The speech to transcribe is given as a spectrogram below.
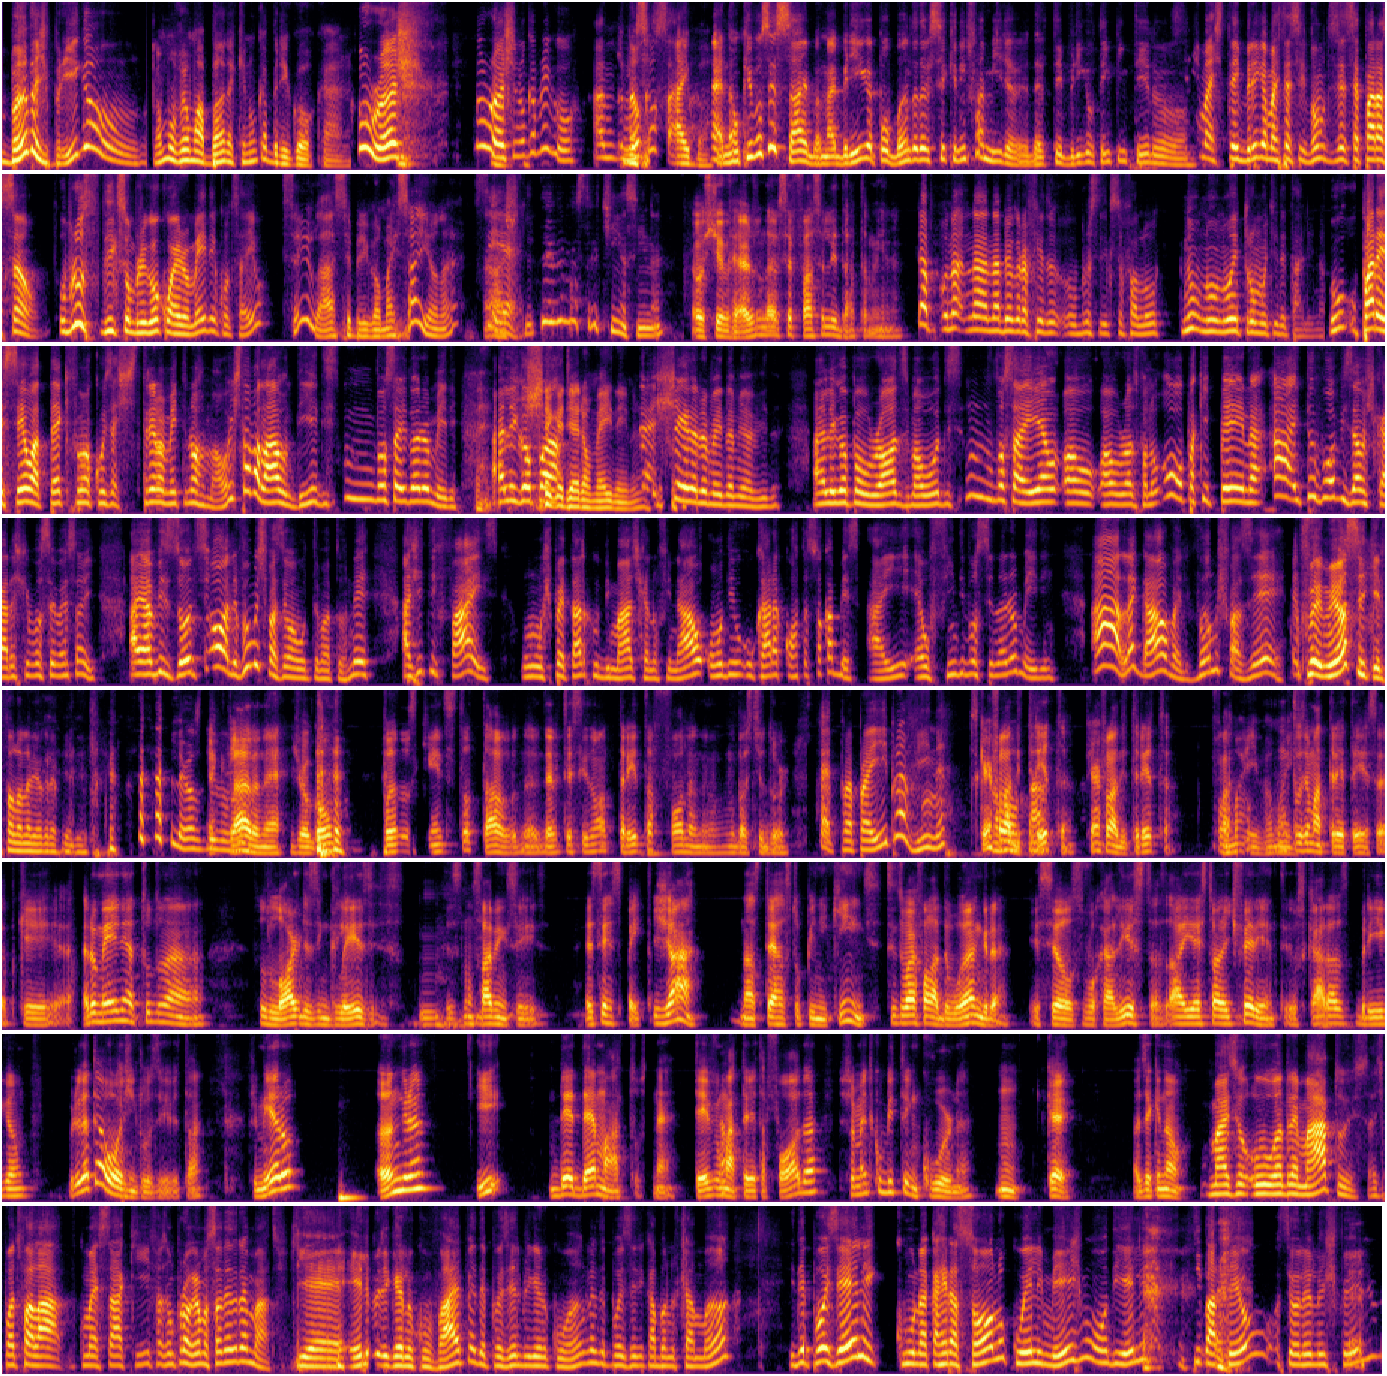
Bandas brigam? Vamos ver uma banda que nunca brigou, cara. O Rush. O Rush nunca brigou. Que não que eu saiba. É, não que você saiba, mas briga, pô, banda deve ser que nem família, deve ter briga o tempo inteiro. Sim, mas tem briga, mas tem assim, vamos dizer separação. O Bruce Dixon brigou com o Iron Maiden quando saiu? Sei lá se brigou, mas saiu, né? Sim, ah, Acho que teve umas tretinhas assim, né? O Steve Harris não deve ser fácil lidar também, né? Na, na, na biografia do Bruce Dixon falou, não, não, não, entrou muito em detalhe. Né? O, o, pareceu até que foi uma coisa extremamente normal. Ele estava lá um dia e disse: hum, vou sair do Iron Maiden. Aí ligou pra, Chega de Iron Maiden, né? É, chega de Iron Maiden da minha vida. Aí ligou para o Rod Smallwood e disse: Hum, vou sair. Aí, o, o Rod falou: Opa, que pena. Ah, então vou avisar os caras que você vai sair. Aí avisou, disse: Olha, vamos fazer uma última turnê. A gente faz um espetáculo de mágica no final, onde o cara corta a sua cabeça. Aí é o fim de você no Iron Maiden. Ah, legal, velho. Vamos fazer. Foi meio assim que ele falou na biografia dele. é claro, né? Jogou um panos quentes total. Né? Deve ter sido uma treta foda no, no bastidor. É, pra, pra ir e pra vir, né? Vocês querem pra falar voltar. de treta? Querem falar de treta? Falar, vamos aí, vamos, vamos aí. trazer uma treta aí, sabe? Porque Iron Maiden é tudo na. Tudo lords ingleses. Eles não sabem se. Eles se respeitam. Já nas terras tupiniquins, se tu vai falar do Angra e seus vocalistas, aí a história é diferente. Os caras brigam, brigam até hoje, inclusive, tá? Primeiro, Angra e Dedé Matos, né? Teve uma treta foda, principalmente com o Bittencourt, né? Hum, quer? Vai dizer que não. Mas o, o André Matos, a gente pode falar, começar aqui e fazer um programa só de André Matos, que é ele brigando com o Viper, depois ele brigando com o Angra, depois ele acabando no Xamã, e depois ele com, na carreira solo, com ele mesmo, onde ele se bateu, se olhando no espelho,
